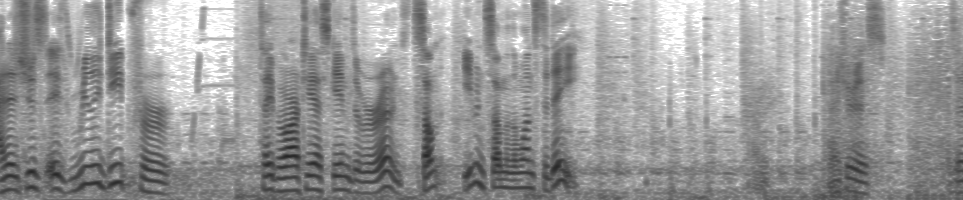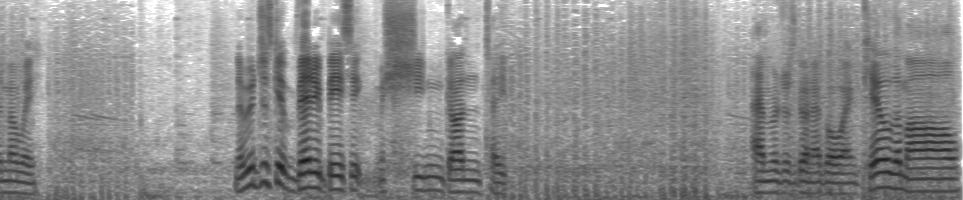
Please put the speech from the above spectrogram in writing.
And it's just it's really deep for type of RTS games that were around. Some even some of the ones today. Um, can I show you this? It's in my way. Now we just get very basic machine gun type. And we're just gonna go and kill them all.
